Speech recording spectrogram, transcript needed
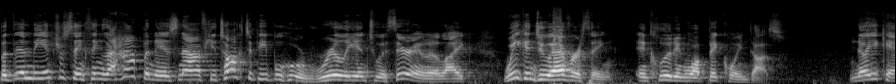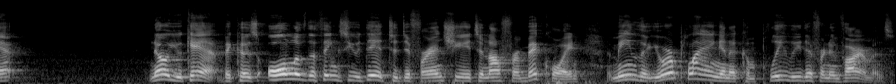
But then the interesting thing that happened is now if you talk to people who are really into Ethereum, they're like, we can do everything, including what Bitcoin does. No, you can't. No, you can't, because all of the things you did to differentiate enough from Bitcoin mean that you're playing in a completely different environment.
